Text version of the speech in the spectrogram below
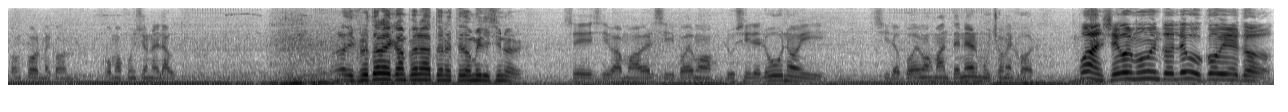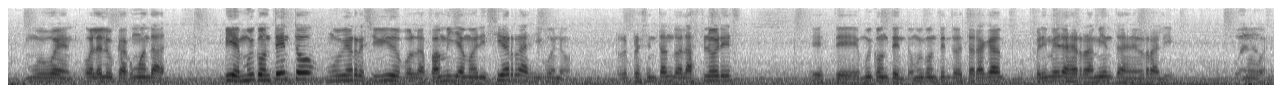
conforme con cómo funciona el auto. Para disfrutar del campeonato en este 2019. Sí, sí, vamos a ver si podemos lucir el 1 y si lo podemos mantener mucho mejor. Juan, llegó el momento del debut, ¿cómo viene todo? Muy buen. Hola Luca, ¿cómo andás? Bien, muy contento, muy bien recibido por la familia Marisierras y bueno, representando a las flores, este, muy contento, muy contento de estar acá. Primeras herramientas en el rally. Muy bueno.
